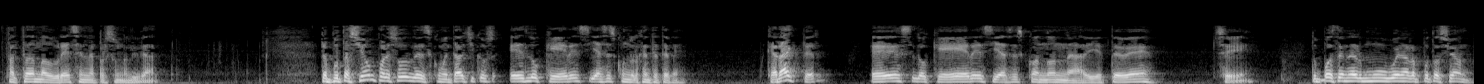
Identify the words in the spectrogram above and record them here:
falta de madurez en la personalidad. Reputación, por eso les comentaba chicos, es lo que eres y haces cuando la gente te ve. Carácter es lo que eres y haces cuando nadie te ve. Sí. Tú puedes tener muy buena reputación,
